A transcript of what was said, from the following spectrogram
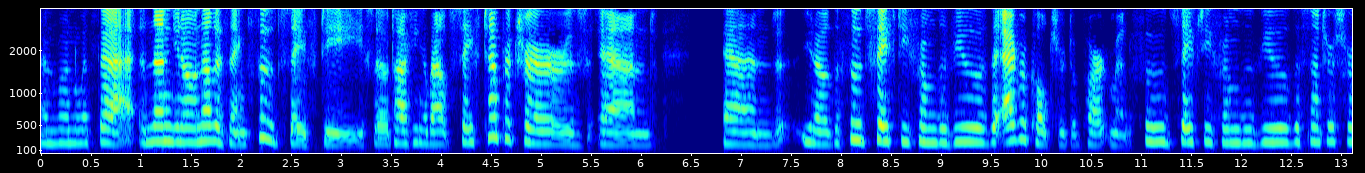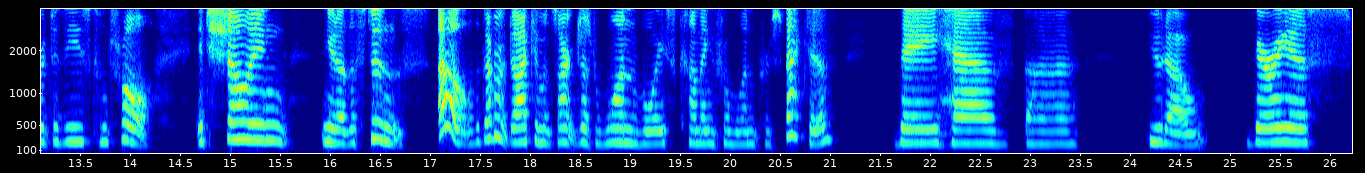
and one with that. And then, you know, another thing, food safety. So talking about safe temperatures and, and, you know, the food safety from the view of the agriculture department, food safety from the view of the Centers for Disease Control. It's showing, you know, the students, oh, the government documents aren't just one voice coming from one perspective. They have, uh, you know, various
